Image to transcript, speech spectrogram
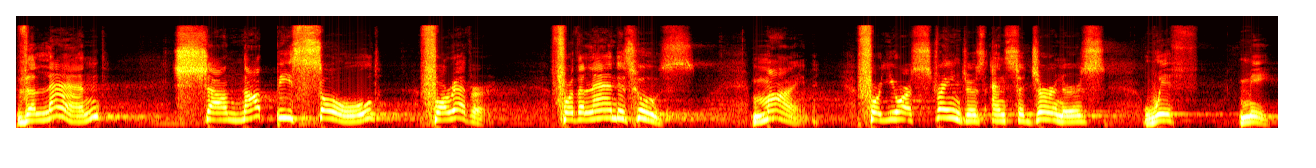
The land shall not be sold forever, for the land is whose? Mine. For you are strangers and sojourners with me.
